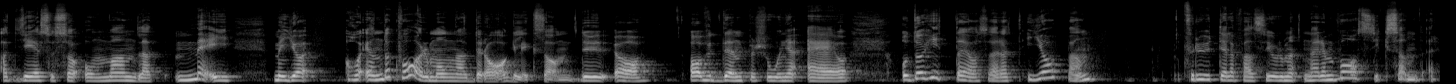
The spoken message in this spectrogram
att Jesus har omvandlat mig? Men jag har ändå kvar många drag liksom. Du, ja, av den person jag är. Och, och då hittade jag så att i Japan, förut i alla fall, så gjorde man, när en vas gick sönder,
